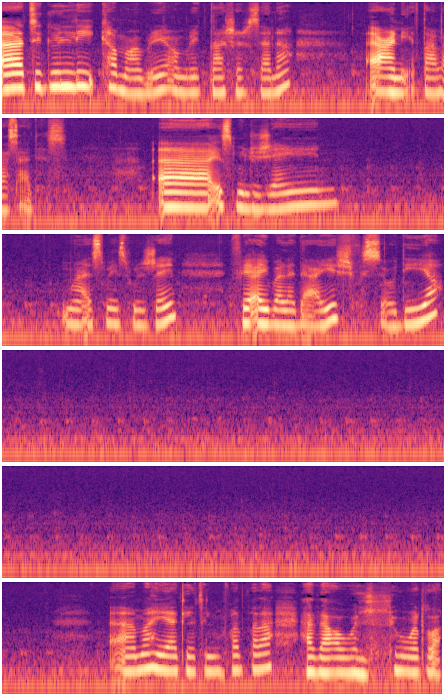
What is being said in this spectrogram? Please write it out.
آه تقول لي كم عمري؟ عمري 12 سنة. يعني طالع سادس. آه اسمي لجين ما اسمي اسمي لجين في أي بلد أعيش؟ في السعودية. ما هي أكلتي المفضلة؟ هذا أول مرة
